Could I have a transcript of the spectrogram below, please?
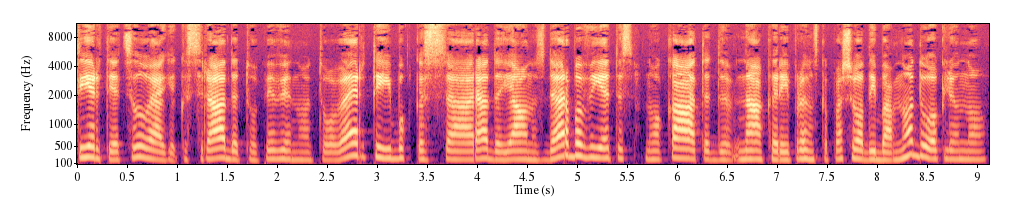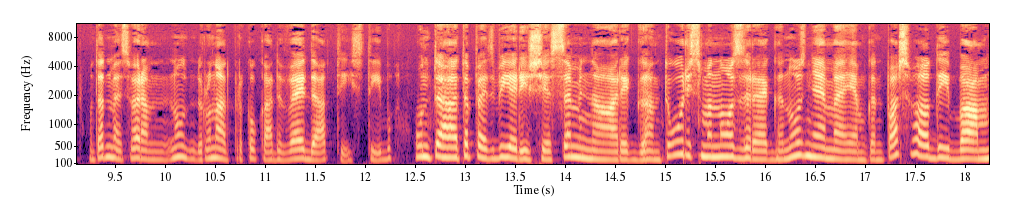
tie ir tie cilvēki, kas rada to pievienoto vērtību, kas uh, rada jaunas darba vietas, no kā tad nāk arī, protams, ka pašvaldībām nodokļi, un, no, un tad mēs varam nu, runāt par kaut kādu veidu attīstību. Un tā, tāpēc bija arī šie semināri gan turisma nozarē, gan uzņēmējiem, gan pašvaldībām,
